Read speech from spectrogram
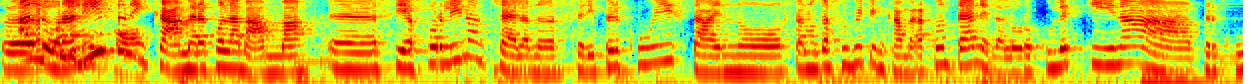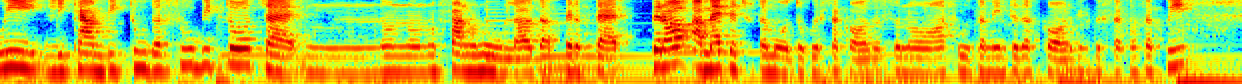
Eh, allora, lì sono in camera con la mamma. Eh, sì, a Forlì non c'è la nursery, per cui stanno, stanno da subito in camera con te nella loro cullettina, per cui li cambi tu da subito, cioè mm, non, non, fanno nulla da, per te. Però a me è piaciuta molto questa cosa, sono assolutamente d'accordo in questa cosa qui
